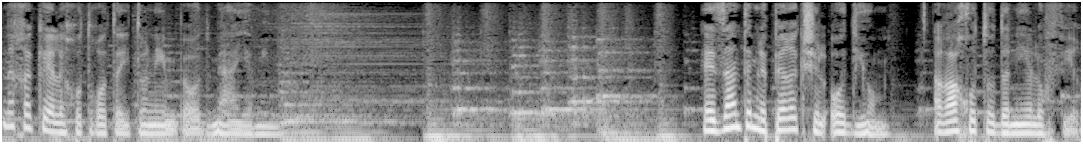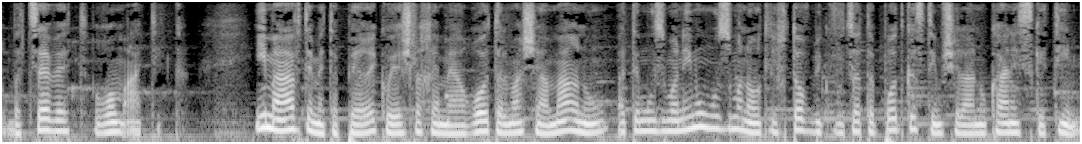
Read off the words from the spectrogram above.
נחכה לכותרות העיתונים בעוד מאה ימים. האזנתם לפרק של עוד יום. ערך אותו דניאל אופיר, בצוות רום אטיק. אם אהבתם את הפרק או יש לכם הערות על מה שאמרנו, אתם מוזמנים ומוזמנות לכתוב בקבוצת הפודקאסטים שלנו כאן הסכתים.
